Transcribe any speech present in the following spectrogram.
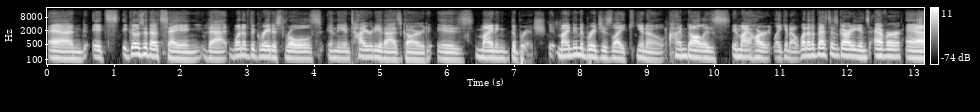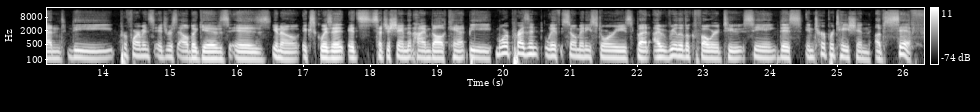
and it's it goes without saying that one of the greatest roles in the entirety of Asgard is mining the bridge. It, mining the bridge is like, you know, Heimdall is in my heart like, you know, one of the best Asgardians ever and the performance Idris Elba gives is, you know, exquisite. It's such a shame that Heimdall can't be more present with so many stories, but I really look forward to seeing this interpretation of Sif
